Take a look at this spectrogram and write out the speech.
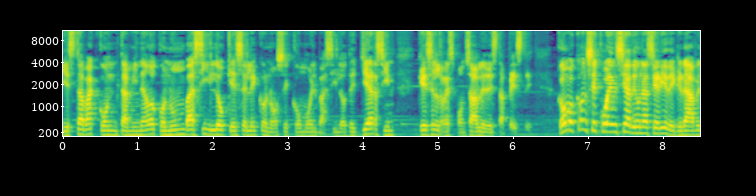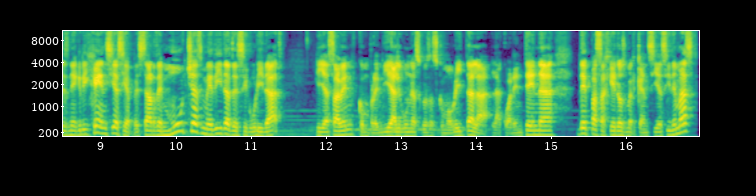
y estaba contaminado con un bacilo que se le conoce como el bacilo de Yersin, que es el responsable de esta peste. Como consecuencia de una serie de graves negligencias y a pesar de muchas medidas de seguridad, que ya saben, comprendía algunas cosas como ahorita la, cuarentena de pasajeros, mercancías y demás,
